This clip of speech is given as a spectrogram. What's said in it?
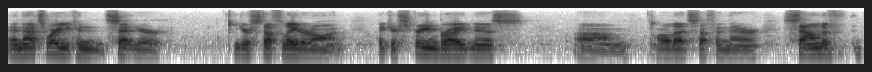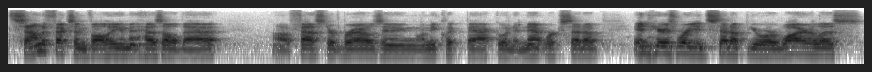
and that's where you can set your your stuff later on, like your screen brightness, um, all that stuff in there. Sound of sound effects and volume, it has all that. Uh, faster browsing. Let me click back, go into network setup. And here's where you'd set up your wireless.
